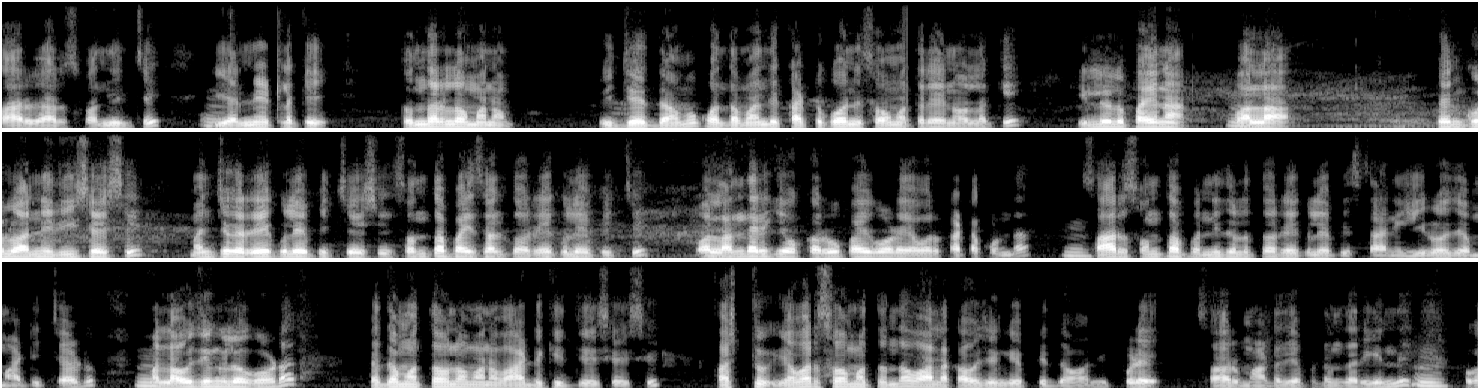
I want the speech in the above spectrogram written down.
సార్ గారు స్పందించి. ఈ అన్నిటికి తొందరలో మనం ఇది చేద్దాము కొంతమంది కట్టుకొని సోమత లేని వాళ్ళకి ఇల్లుల పైన వాళ్ళ పెంకులు అన్నీ తీసేసి మంచిగా రేకులేపిచ్చేసి సొంత పైసలతో రేకులేపిచ్చి వాళ్ళందరికీ ఒక్క రూపాయి కూడా ఎవరు కట్టకుండా. సార్ సొంత నిధులతో రేకులేపిస్తా అని ఈ రోజే మాటిచ్చాడు. మళ్ళీ హౌసింగ్లో కూడా పెద్ద మొత్తంలో మన వార్డుకి ఇచ్చేసేసి ఫస్ట్ ఎవరు సోమత ఉందో వాళ్ళకి హౌసింగ్ ఇప్పిద్దామని ఇప్పుడే సారు మాట చెప్పడం జరిగింది. ఒక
